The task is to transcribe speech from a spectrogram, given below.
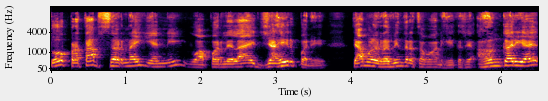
तो प्रताप सरनाईक यांनी वापरलेला आहे जाहीरपणे. त्यामुळे रवींद्र चव्हाण हे कसे अहंकारी आहेत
